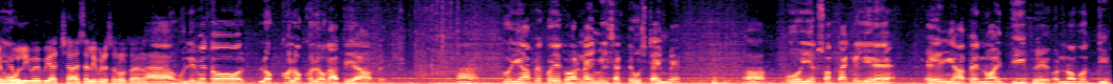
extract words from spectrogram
ए, होली में भी अच्छा सेलिब्रेशन होता है ना? हाँ होली में तो लाखों लाखों लोग आते हैं यहाँ पे। हाँ तो यहाँ पे कोई घर नहीं मिल सकते उस टाइम में। हाँ वो एक सप्ताह के लिए है। यहाँ पे नवद्वीप है और नवद्वीप।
